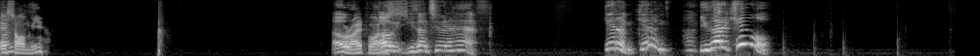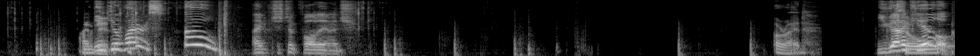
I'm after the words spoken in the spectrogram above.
They saw me. Oh, Alright, one oh, is- he's on two and a half. Get him! Get him! You got a kill! I'm You dead. kill virus! Oh! I just took fall damage. All right. You got a kill!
